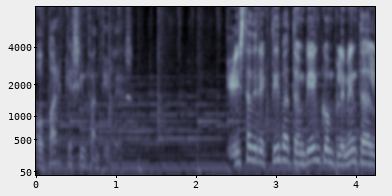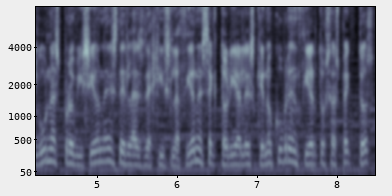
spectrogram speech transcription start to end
o parques infantiles. Esta directiva también complementa algunas provisiones de las legislaciones sectoriales que no cubren ciertos aspectos,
